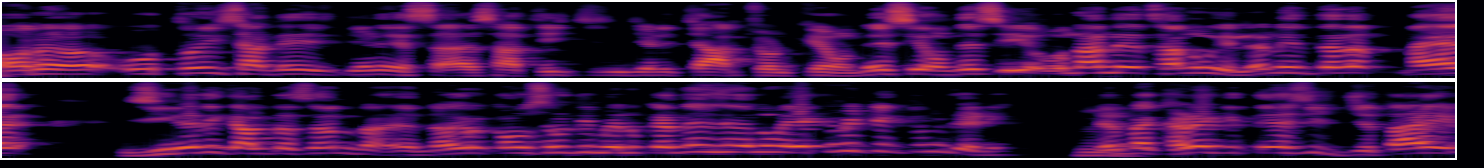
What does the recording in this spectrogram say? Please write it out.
ਔਰ ਉੱਥੋਂ ਹੀ ਸਾਡੇ ਜਿਹੜੇ ਸਾਥੀ ਜਿਹੜੇ ਚਾਰ ਚੁਣ ਕੇ ਆਉਂਦੇ ਸੀ ਆਉਂਦੇ ਸੀ। ਉਹਨਾਂ ਨੇ ਸਾਨੂੰ ਹਿੱਲਣ ਨਹੀਂ ਦਿੱਤਾ। ਮੈਂ ਜ਼ੀਰੇ ਦੀ ਗੱਲ ਦੱਸਾਂ ਨਗਰ ਕੌਂਸਲ ਦੀ ਮੈਨੂੰ ਕਹਿੰਦੇ ਸੀ ਇਹਨੂੰ ਇੱਕ ਵੀ ਟਿਕਟ ਨਹੀਂ ਦੇਣੀ। ਫਿਰ ਮੈਂ ਖੜੇ ਕੀਤੇ ਅਸੀਂ ਜਿਤਾਏ।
